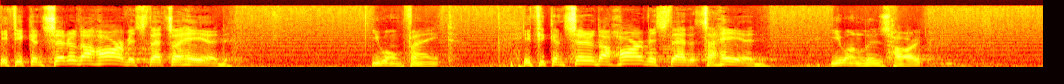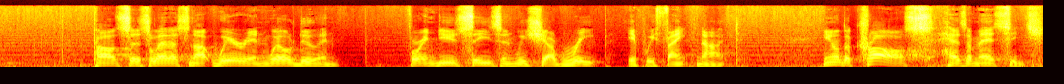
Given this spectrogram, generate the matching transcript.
If you consider the harvest that's ahead, you won't faint. If you consider the harvest that it's ahead, you won't lose heart. Paul says, Let us not weary in well doing, for in due season we shall reap if we faint not. You know, the cross has a message.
